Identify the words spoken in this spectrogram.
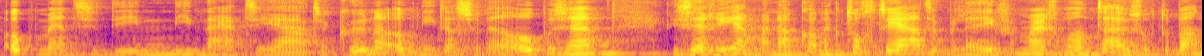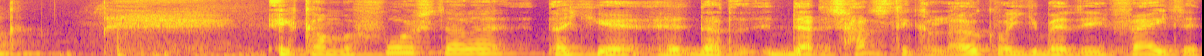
Ook mensen die niet naar theater kunnen, ook niet als ze wel open zijn, die zeggen: ja, maar nou kan ik toch theater beleven, maar gewoon thuis op de bank. Ik kan me voorstellen dat je, eh, dat, dat is hartstikke leuk, want je bent in feite,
